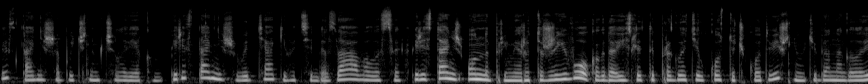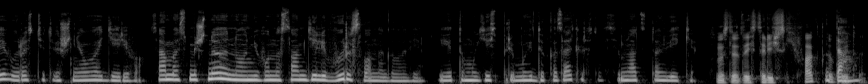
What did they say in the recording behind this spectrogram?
ты станешь обычным человеком, перестанешь вытягивать себя за волосы, перестанешь, он, например, это же его, когда если ты проглотил косточку от вишни, у тебя на голове вырастет вишневое дерево. Самое смешное, но у него на самом деле выросло на голове, и этому есть прямые доказательства в 17 веке. В смысле, это исторический факт Да. какой-то?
